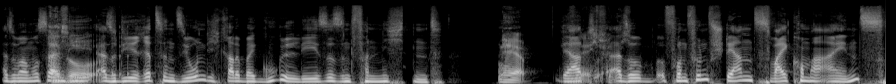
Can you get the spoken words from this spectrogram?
Also man muss sagen, also, die, also die Rezensionen, die ich gerade bei Google lese, sind vernichtend. Naja. Der hat also von fünf Sternen 2,1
